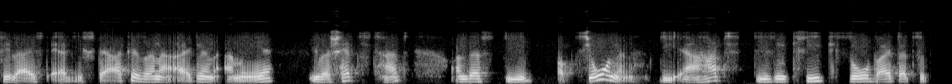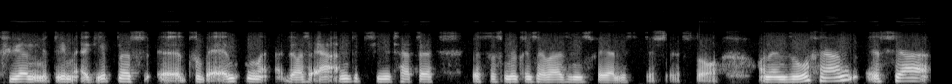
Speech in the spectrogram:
vielleicht er die Stärke seiner eigenen Armee überschätzt hat und dass die Optionen, die er hat, diesen Krieg so weiterzuführen, mit dem Ergebnis äh, zu beenden, das er angezielt hatte, dass das möglicherweise nicht realistisch ist. So. Und insofern ist ja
